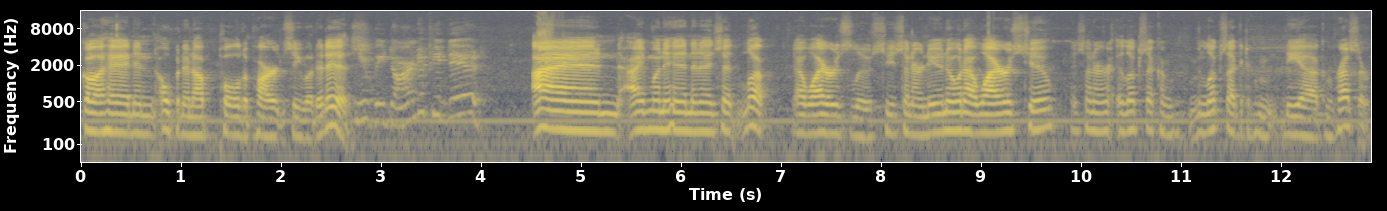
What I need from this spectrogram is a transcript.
Go ahead and open it up, pull it apart, see what it is. You'd be darned if you did. And I went ahead and I said, "Look, that wire is loose." He sent her, "Do you know what that wire is to?" I sent her, "It looks like a, it looks like a, the uh, compressor."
